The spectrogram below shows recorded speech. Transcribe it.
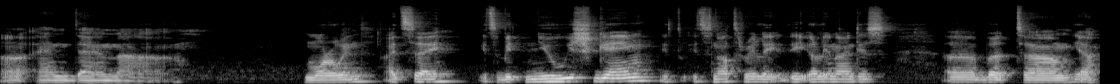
Uh, and then uh, Morrowind, I'd say. It's a bit newish game. It, it's not really the early 90s. Uh, but um, yeah,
